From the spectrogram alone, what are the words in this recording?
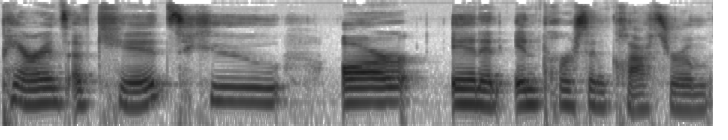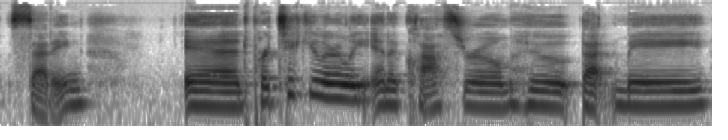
parents of kids who are in an in-person classroom setting and particularly in a classroom who that may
